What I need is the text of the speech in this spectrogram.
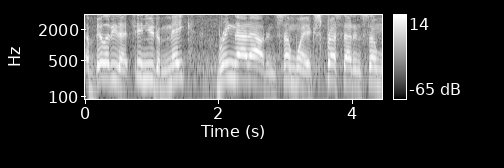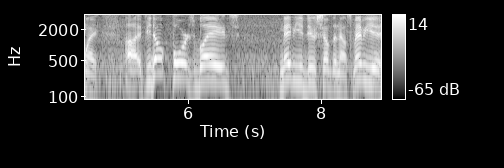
ability that's in you to make bring that out in some way, express that in some way. Uh, if you don't forge blades, maybe you do something else. Maybe you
